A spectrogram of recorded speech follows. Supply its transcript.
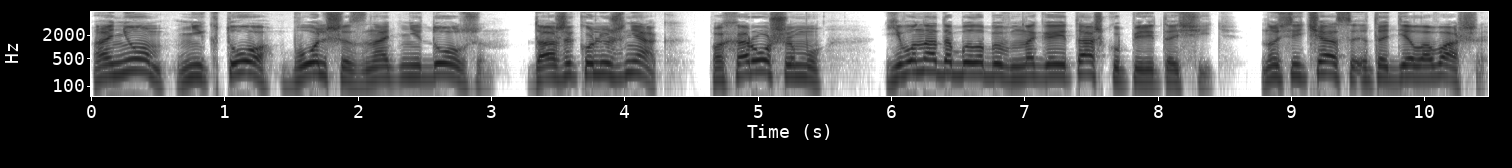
О нем никто больше знать не должен. Даже Колюжняк. По-хорошему, его надо было бы в многоэтажку перетащить. Но сейчас это дело ваше.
